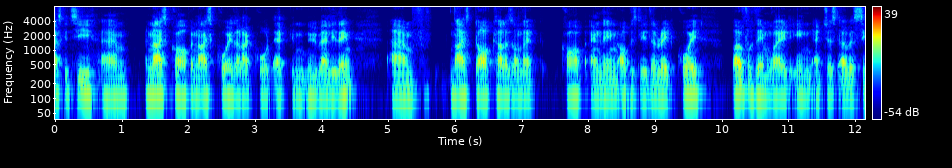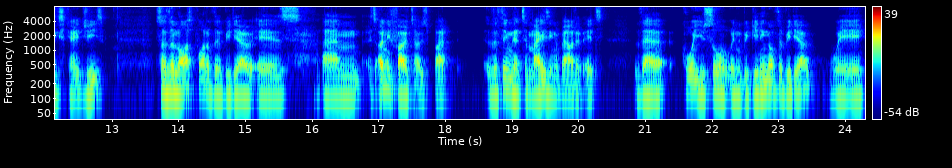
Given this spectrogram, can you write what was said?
Guys could see um, a nice carp, a nice koi that I caught at Gnu Valley then. Um, nice dark colors on that carp and then obviously the red koi. Both of them weighed in at just over 6 kgs. So the last part of the video is, um, it's only photos, but the thing that's amazing about it, it's the koi you saw in the beginning of the video where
